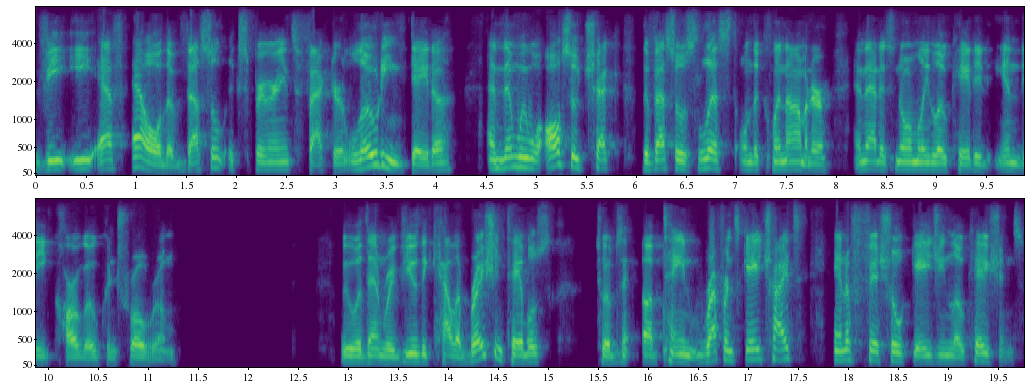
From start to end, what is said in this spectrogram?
VEFL, the Vessel Experience Factor loading data, and then we will also check the vessel's list on the clinometer, and that is normally located in the cargo control room. We will then review the calibration tables to ob obtain reference gauge heights and official gauging locations.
